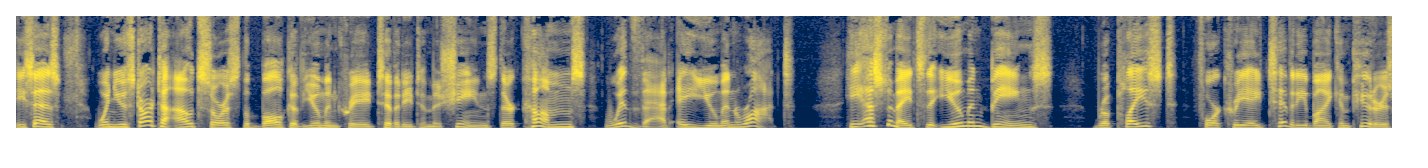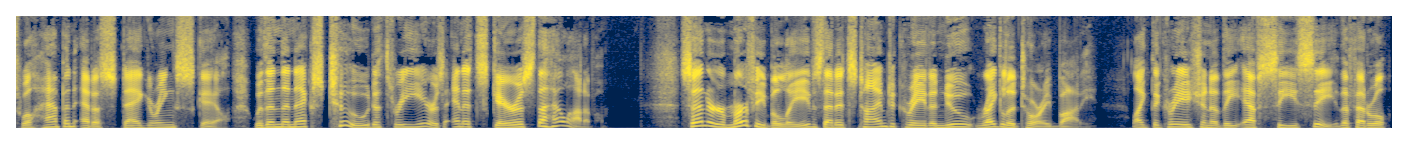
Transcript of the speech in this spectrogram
He says, when you start to outsource the bulk of human creativity to machines, there comes with that a human rot. He estimates that human beings replaced for creativity by computers will happen at a staggering scale within the next two to three years, and it scares the hell out of him. Senator Murphy believes that it's time to create a new regulatory body, like the creation of the FCC, the Federal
